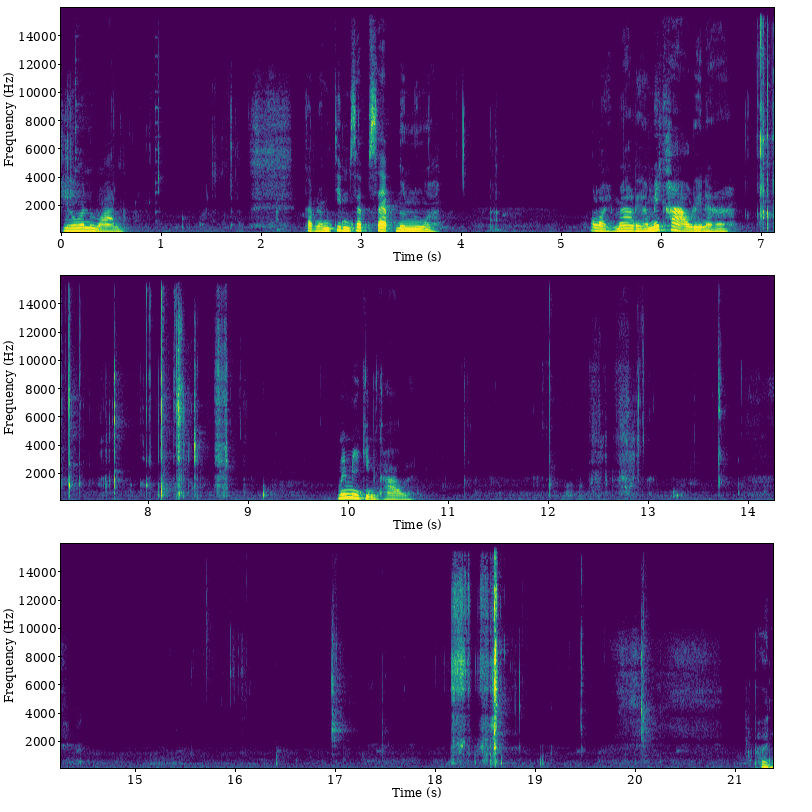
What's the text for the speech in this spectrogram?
เนื้อหวานๆกับ น้ำจิ้มแซ่บๆนัวๆ อร่อยมากเลยค่ะไม่ขาวเลยนะคะ ไม่มีกลิ่นขาวเลย เพลิน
